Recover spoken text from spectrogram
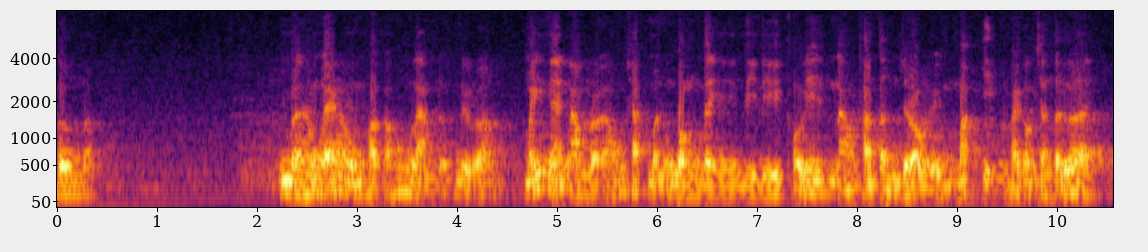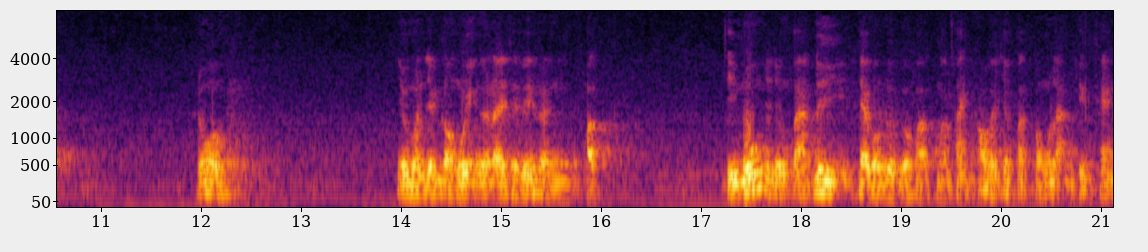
thương đâu. Nhưng mà không lẽ ông Phật ông không làm được cái điều đó? Mấy ngàn năm rồi ông sách mình, ông quăng đây đi đi cõi nào thanh tịnh cho rồi, mắc gì mình phải còn sanh tử ở đây? Đúng không? Nhưng mình vẫn còn nguyên ở đây thì biết rằng Phật chỉ muốn cho chúng ta đi theo con đường của Phật mà thoát khỏi chứ Phật, không có làm chuyện khác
